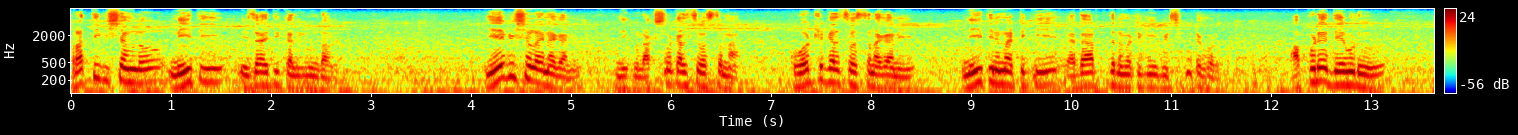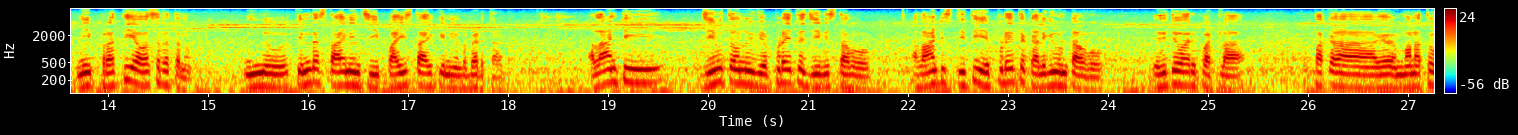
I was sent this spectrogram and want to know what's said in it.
ప్రతి విషయంలో నీతి నిజాయితీ కలిగి ఉండాలి. ఏ విషయంలో అయినా కానీ నీకు లక్షలు కలిసి వస్తున్నా కోట్లు కలిసి వస్తున్నా కానీ నీతిని మట్టికి యథార్థతని మట్టికి విడిచిపెట్టకూడదు. అప్పుడే దేవుడు నీ ప్రతి అవసరతను నిన్ను కింద స్థాయి నుంచి పై స్థాయికి నిలబెడతాడు. అలాంటి జీవితం నువ్వు ఎప్పుడైతే జీవిస్తావో అలాంటి స్థితి ఎప్పుడైతే కలిగి ఉంటావో ఎదుటివారి పట్ల పక్క మనతో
